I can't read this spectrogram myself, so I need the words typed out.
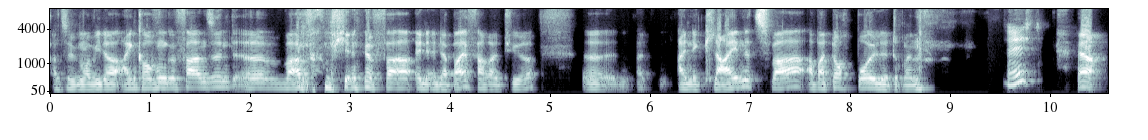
als wir mal wieder einkaufen gefahren sind, äh, war bei mir in der, Fahr in, in der Beifahrertür äh, eine kleine zwar, aber doch Beule drin. Echt? Ja.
